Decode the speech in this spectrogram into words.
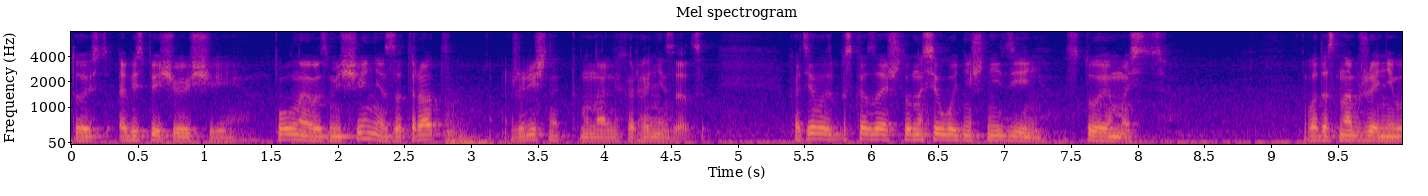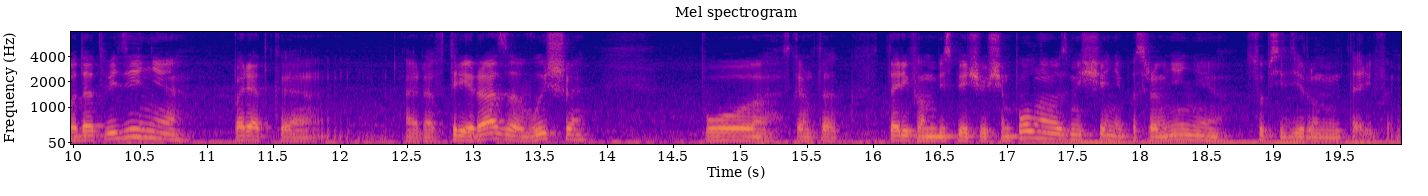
то есть обеспечивающей полное возмещение затрат жилищно-коммунальных организаций. Хотелось бы сказать, что на сегодняшний день стоимость водоснабжения и водоотведения порядка наверное, в три раза выше по, скажем так, тарифам, обеспечивающим полное возмещение по сравнению с субсидируемыми тарифами.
